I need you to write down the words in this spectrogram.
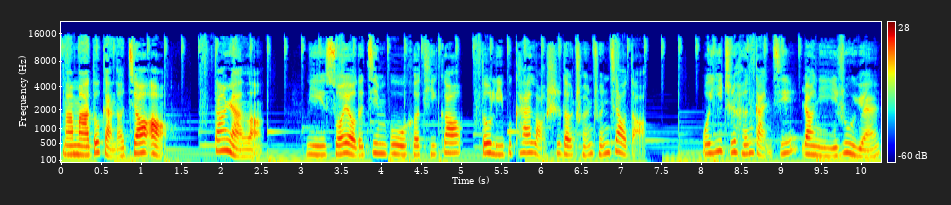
妈妈都感到骄傲。当然了，你所有的进步和提高都离不开老师的谆谆教导。我一直很感激，让你一入园，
